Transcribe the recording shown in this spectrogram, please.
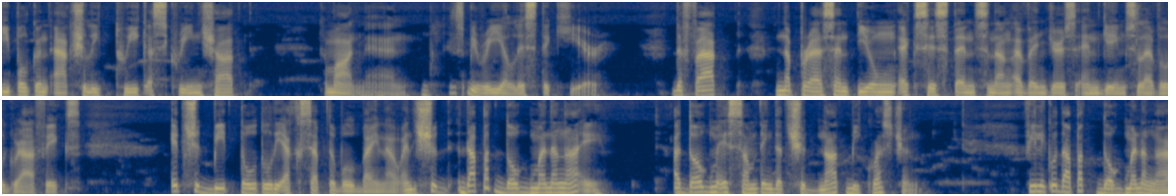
people can actually tweak a screenshot. Come on, man. Let's be realistic here. The fact na present yung existence ng Avengers Endgames level graphics, it should be totally acceptable by now. And should, dapat dogma na nga eh. A dogma is something that should not be questioned. Feeling ko dapat dogma na nga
